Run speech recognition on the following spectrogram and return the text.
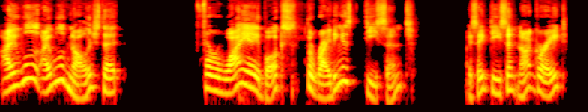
I will I will acknowledge that for YA books, the writing is decent. I say decent, not great.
